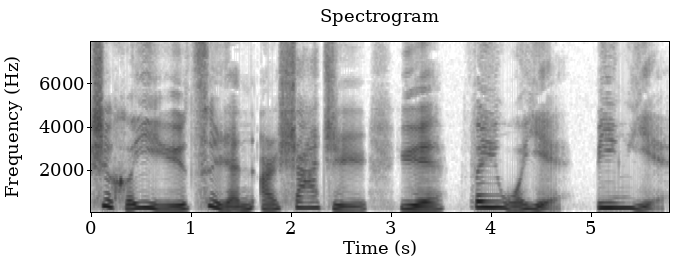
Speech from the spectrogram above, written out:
是何异于刺人而杀之？曰：“非我也，兵也。”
